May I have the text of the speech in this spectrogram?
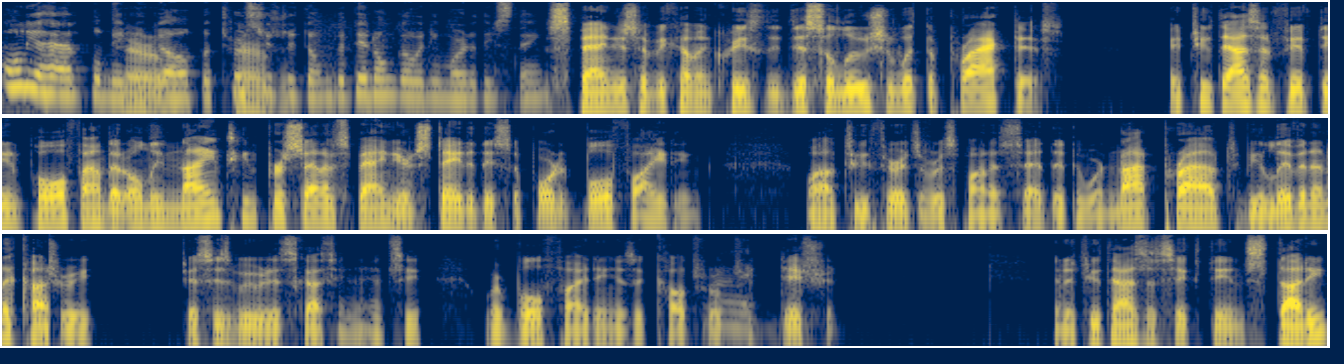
only a handful maybe Terrible, go, but tourists terrible. usually don't. go. They don't go anymore to these things. Spaniards have become increasingly disillusioned with the practice. A 2015 poll found that only 19% of Spaniards stated they supported bullfighting, while two thirds of respondents said that they were not proud to be living in a country, just as we were discussing, Nancy, where bullfighting is a cultural Right. tradition. In a 2016 study,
